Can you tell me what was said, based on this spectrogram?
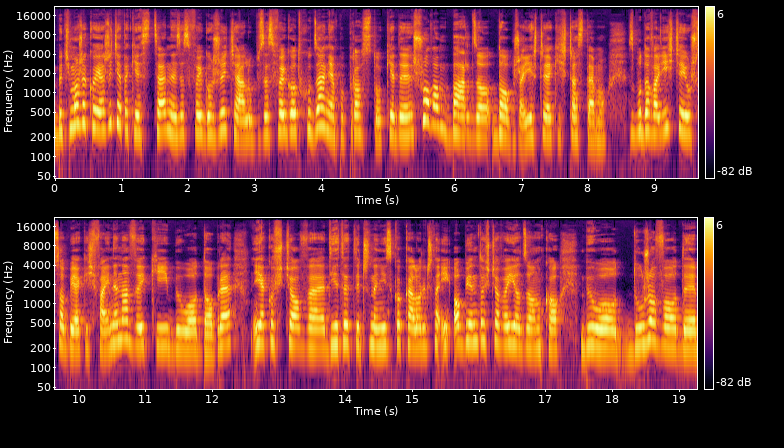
Być może kojarzycie takie sceny ze swojego życia lub ze swojego odchudzania po prostu, kiedy szło Wam bardzo dobrze jeszcze jakiś czas temu. Zbudowaliście już sobie jakieś fajne nawyki, było dobre, jakościowe, dietetyczne, niskokaloryczne i objętościowe jedzonko, było dużo wody,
